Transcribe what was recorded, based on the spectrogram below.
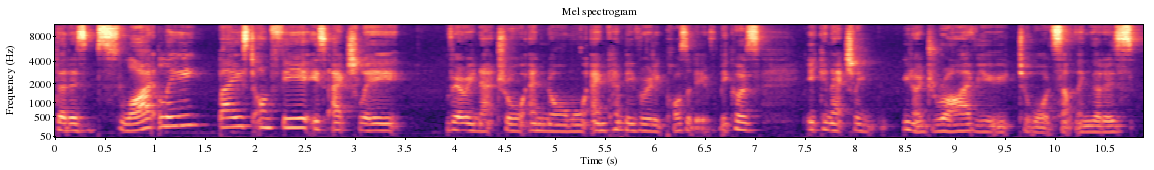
that is slightly based on fear is actually very natural and normal and can be really positive because it can actually, you know, drive you towards something that is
